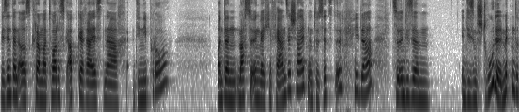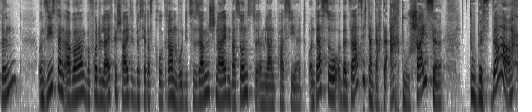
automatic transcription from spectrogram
Wir sind dann aus Kramatorsk abgereist nach Dnipro. Und dann machst du irgendwelche Fernsehschalten und du sitzt irgendwie da, so in diesem, in diesem Strudel mittendrin und siehst dann aber, bevor du live geschaltet wirst, ja das Programm, wo die zusammenschneiden, was sonst so im Land passiert. Und das so, und dann saß ich dann dachte, ach du Scheiße, du bist da.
